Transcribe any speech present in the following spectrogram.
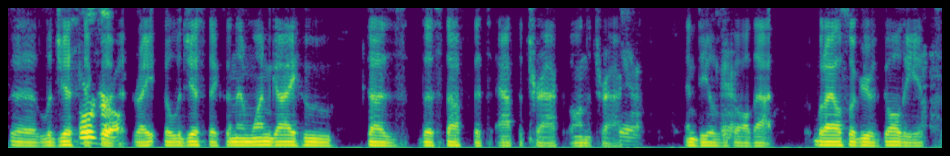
the logistics of it, right? The logistics, and then one guy who does the stuff that's at the track on the track Yeah. and deals with all that. But I also agree with Goldie. It's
